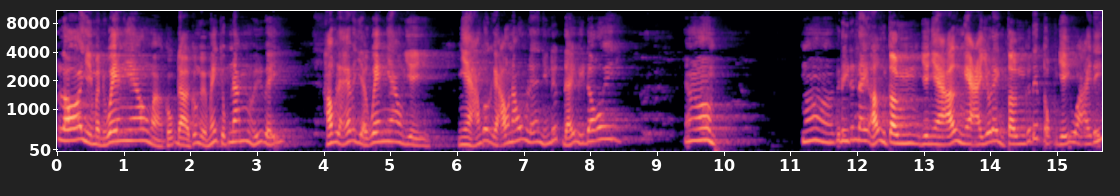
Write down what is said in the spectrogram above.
Lo gì mình quen nhau mà cuộc đời của người mấy chục năm quý vị. Không lẽ bây giờ quen nhau gì? Nhà không có gạo nấu lẽ những đức để bị đói. Đúng không? Nó cứ đi đến đây ở một tuần, về nhà ở một ngày, vô đây một tuần, cứ tiếp tục vậy hoài đi.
